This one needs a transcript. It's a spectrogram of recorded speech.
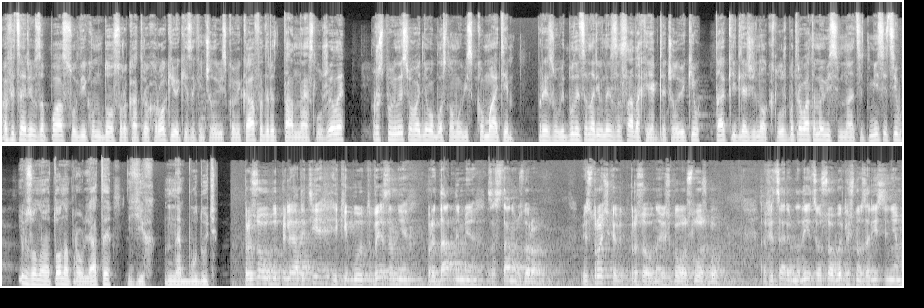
офіцерів запасу віком до 43 років, які закінчили військові кафедри та не служили, розповіли сьогодні в обласному військкоматі. Призов відбудеться на рівних засадах як для чоловіків, так і для жінок. Служба триватиме 18 місяців, і в зону АТО направляти їх не будуть. Призову будуть підлягати ті, які будуть визнані придатними за станом здоров'я. Відстрочка від призову на військову службу офіцерів надається особа виключно за рішенням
